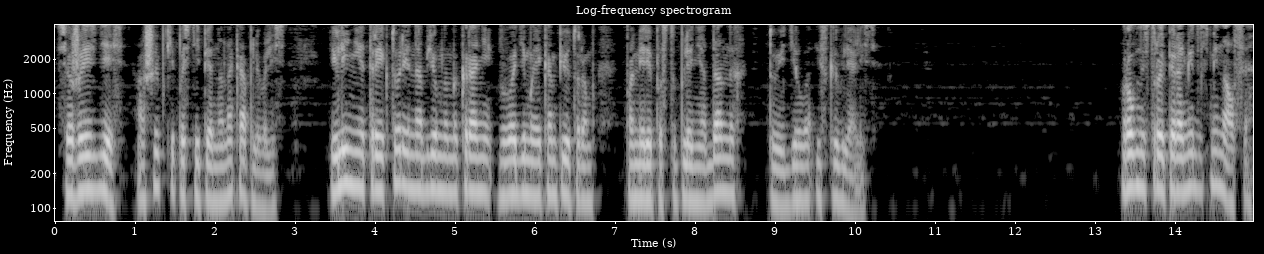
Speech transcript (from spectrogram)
все же и здесь ошибки постепенно накапливались, и линии траектории на объемном экране, выводимые компьютером по мере поступления данных, то и дело искривлялись. Ровный строй пирамиды сминался,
